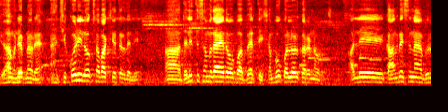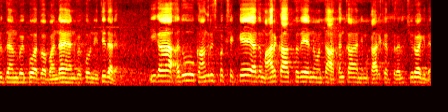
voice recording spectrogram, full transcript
ಈಗ ಮುನಿಯಪ್ಪನವರೇ ಚಿಕ್ಕೋಡಿ ಲೋಕಸಭಾ ಕ್ಷೇತ್ರದಲ್ಲಿ ದಲಿತ ಸಮುದಾಯದ ಒಬ್ಬ ಅಭ್ಯರ್ಥಿ ಶಂಭು ಕೊಲ್ಲೋಳ್ಕರ್ ಅನ್ನೋರು ಅಲ್ಲಿ ಕಾಂಗ್ರೆಸ್ನ ವಿರುದ್ಧ ಅನ್ನಬೇಕು ಅಥವಾ ಬಂಡಾಯ ಅನ್ನಬೇಕು ನಿಂತಿದ್ದಾರೆ. ಈಗ ಅದು ಕಾಂಗ್ರೆಸ್ ಪಕ್ಷಕ್ಕೆ ಅದು ಮಾರಕ ಆಗ್ತದೆ ಅನ್ನುವಂಥ ಆತಂಕ ನಿಮ್ಮ ಕಾರ್ಯಕರ್ತರಲ್ಲಿ ಶುರುವಾಗಿದೆ.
